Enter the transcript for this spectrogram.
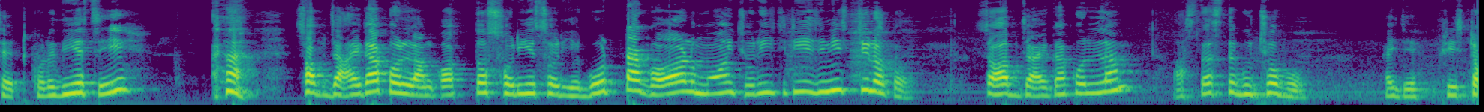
সেট করে দিয়েছি। সব জায়গা করলাম। কত সরিয়ে সরিয়ে। গোটা ঘর, ময় চড়িয়ে চিটিয়ে জিনিস ছিল তো। সব জায়গা করলাম। আস্তে আস্তে গুছোবো। এই যে ফ্রিজটা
